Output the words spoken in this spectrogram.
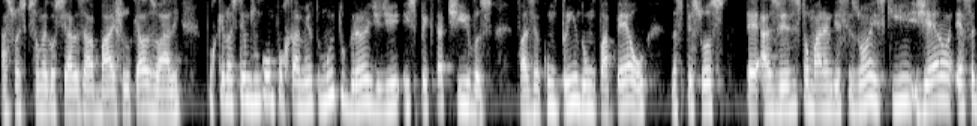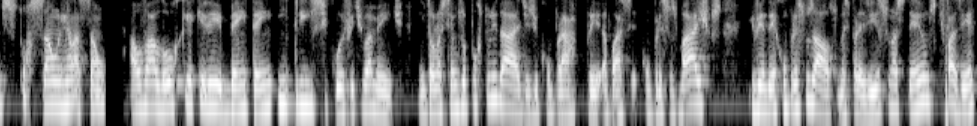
ações que são negociadas abaixo do que elas valem, porque nós temos um comportamento muito grande de expectativas, fazendo, cumprindo um papel das pessoas é, às vezes tomarem decisões que geram essa distorção em relação ao valor que aquele bem tem intrínseco efetivamente. Então nós temos oportunidades de comprar com preços baixos e vender com preços altos, mas para isso nós temos que fazer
